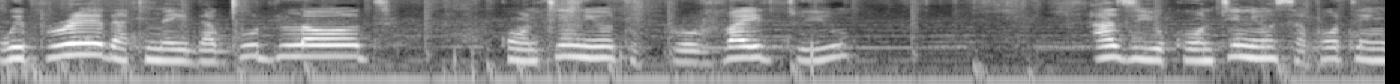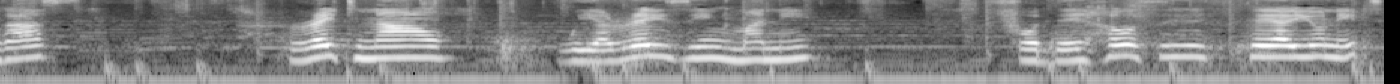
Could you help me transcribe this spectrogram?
We pray that may the good Lord continue to provide to you as you continue supporting us. Right now, we are raising money for the health care unit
